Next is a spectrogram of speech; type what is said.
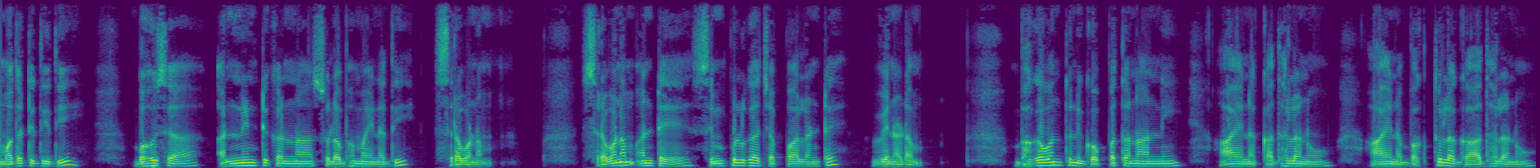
మొదటిదిది బహుశా అన్నింటికన్నా సులభమైనది శ్రవణం. శ్రవణం అంటే సింపుల్గా చెప్పాలంటే వినడం. భగవంతుని గొప్పతనాన్ని ఆయన కథలను ఆయన భక్తుల గాథలను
